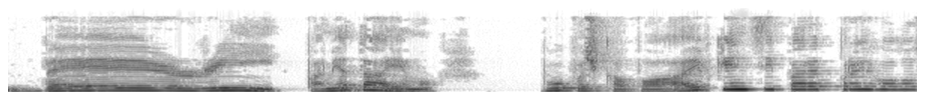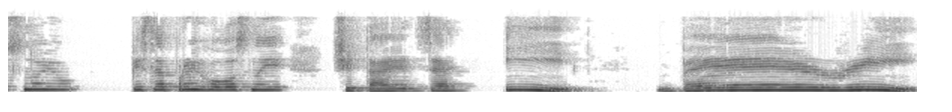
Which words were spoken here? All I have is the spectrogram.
Berry. Пам'ятаємо, буквочка Y в кінці перед приголосною, після приголосної читається І. Berry.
